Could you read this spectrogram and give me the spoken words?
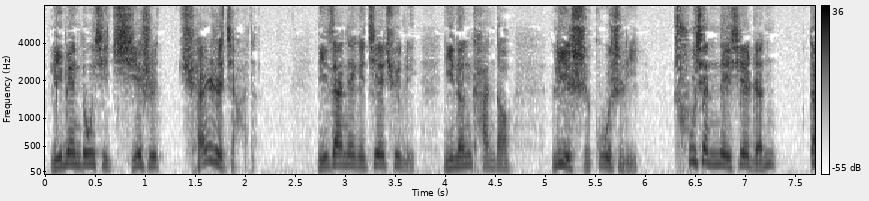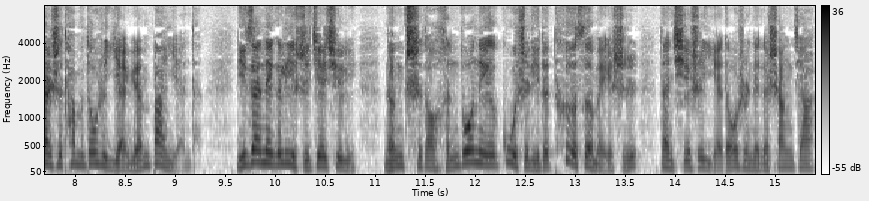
里面东西其实全是假的。你在那个街区里，你能看到历史故事里出现的那些人，但是他们都是演员扮演的。你在那个历史街区里，能吃到很多那个故事里的特色美食，但其实也都是那个商家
